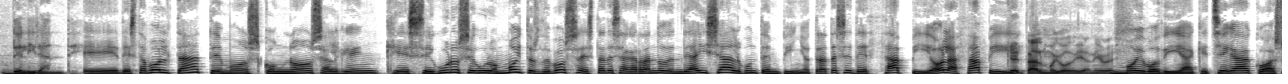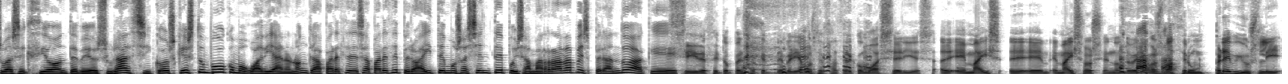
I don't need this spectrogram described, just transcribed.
delirante. E desta volta temos con nós alguén que seguro, seguro, moitos de vos está desagardando dende aí xa algún tempiño. Trátase de Zapi. Hola, Zapi. Que tal? Moi bo día, Nieves. Moi bo día, que chega coa súa sección TV os Xuráxicos, que isto un pouco como Guadiana, non? Que aparece, desaparece, pero aí temos a xente pois amarrada esperando a que... Sí, de feito, penso que deberíamos de facer como as series. E máis, e, e máis hoxe, non? Deberíamos facer un previously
